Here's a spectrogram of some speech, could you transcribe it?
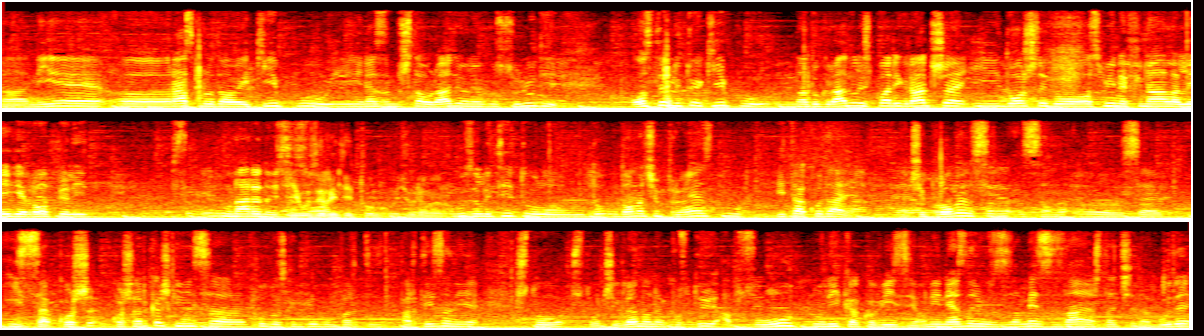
a, nije a, rasprodao ekipu i ne znam šta uradio, nego su ljudi ostavili tu ekipu, nadogradili s par igrača i došli do osmine finala Lige Evrope ili u narednoj I sezoni. uzeli titulu uđu vremenu. uzeli titulu u do- u domaćem prvenstvu i tako dalje. Znači problem sa, sa, sa, i sa koša, košarkaškim i sa futbolskim klubom Parti- Partizan je što, što očigledno ne postoji apsolutno nikakva vizija. Oni ne znaju za mesec dana šta će da bude,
